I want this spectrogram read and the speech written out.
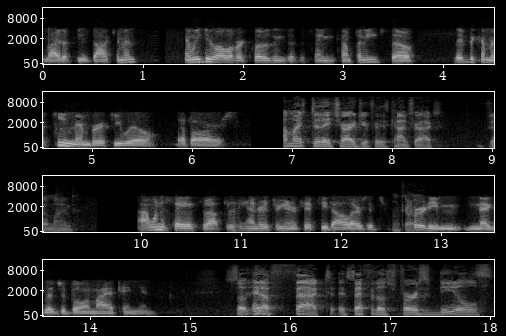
write up these documents, and we do all of our closings at the same company, so they've become a team member, if you will, of ours. How much do they charge you for this contract, if you don't mind? I want to say it's about $300, $350. It's okay. pretty negligible in my opinion. So in effect, except for those first deals,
